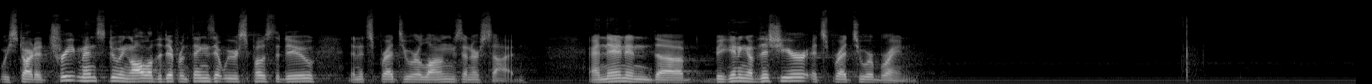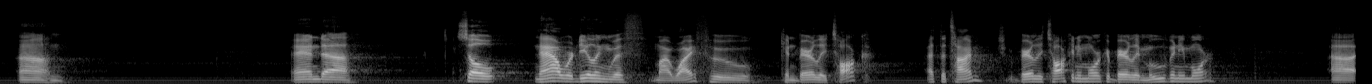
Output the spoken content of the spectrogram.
We started treatments, doing all of the different things that we were supposed to do. Then it spread to her lungs and her side. And then in the beginning of this year, it spread to her brain. Um, and uh, so now we're dealing with my wife who can barely talk at the time. She could barely talk anymore, could barely move anymore. Uh,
